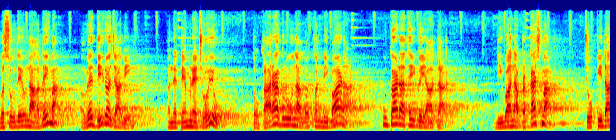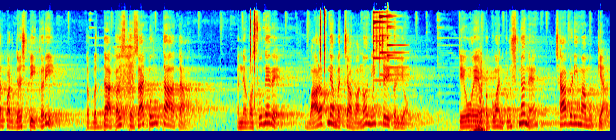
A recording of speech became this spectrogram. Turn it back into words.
વસુદેવના હૃદયમાં હવે ધીરજ આવી અને તેમણે જોયું તો કારાગૃહના લોખંડની બાણા ઉઘાડા થઈ ગયા હતા. દીવાના પ્રકાશમાં ચોકીદાર પર દ્રષ્ટિ કરી તો બધા ઘસઘસાટ ઊંઘતા હતા. અને વસુદેવે બાળકને બચાવવાનો નિશ્ચય કર્યો. તેઓએ ભગવાન કૃષ્ણને છાબડીમાં મૂક્યા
